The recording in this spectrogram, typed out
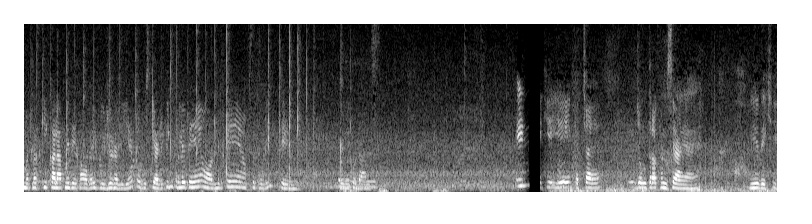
मतलब कि कल आपने देखा होगा एक वीडियो डली है। तो उसकी एडिटिंग कर लेते हैं और मिलते हैं आपसे थोड़ी देर में। ये देखो डांस देखिए ये एक बच्चा है। जो उत्तराखंड से आया है। ये देखिए।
